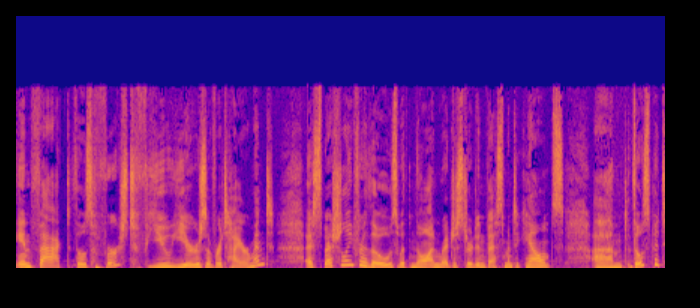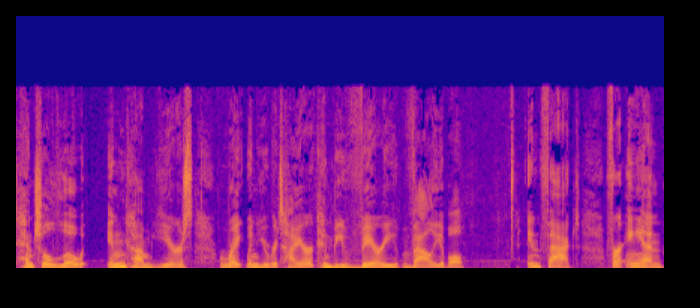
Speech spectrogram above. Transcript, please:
In fact, those first few years of retirement, especially for those with non registered investment accounts, um, those potential low income years right when you retire can be very valuable. In fact, for Anne,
